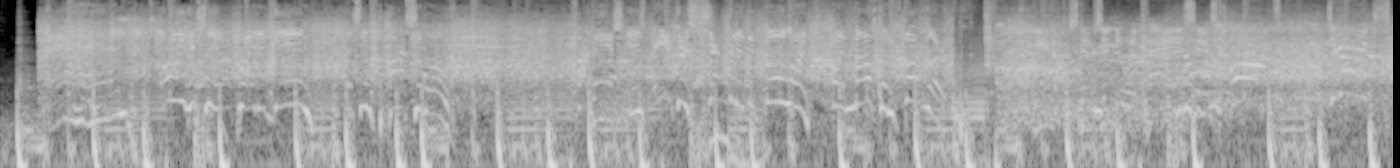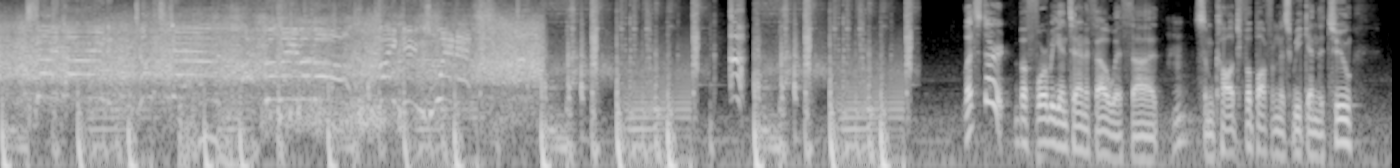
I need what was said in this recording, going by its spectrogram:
Let's start before we get into NFL with uh, mm-hmm. some college football from this weekend. The two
